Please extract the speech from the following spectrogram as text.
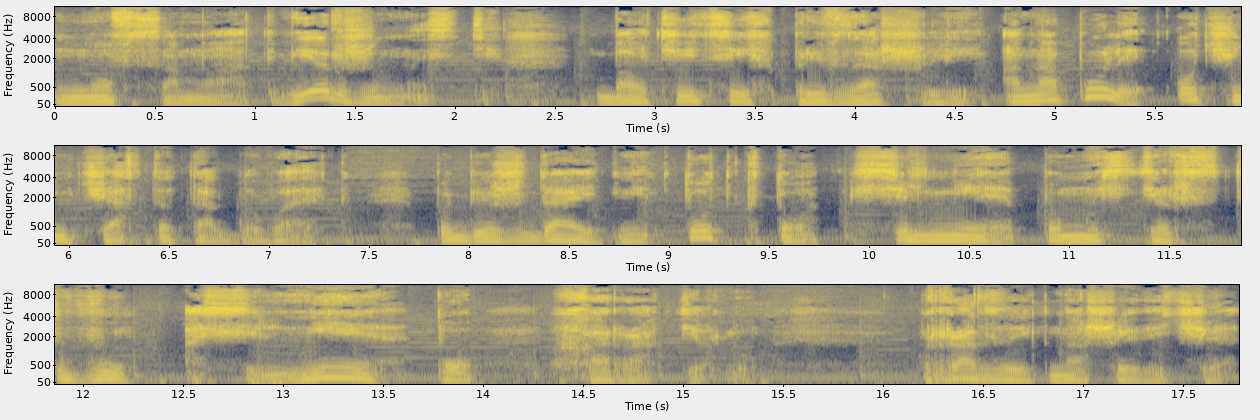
но в самоотверженности балтийцы их превзошли. А на поле очень часто так бывает. Побеждает не тот, кто сильнее по мастерству, а сильнее по характеру. Раза Игнашевича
